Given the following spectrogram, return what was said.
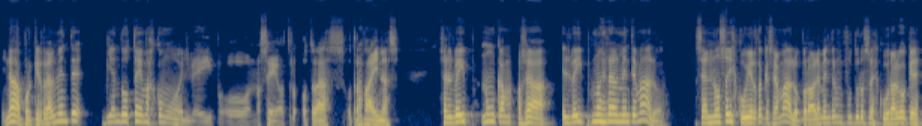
Y nada, porque realmente viendo temas como el vape o no sé, otras, otras vainas, sea, el vape nunca, o sea, el vape no es realmente malo. O sea, no se ha descubierto que sea malo. Probablemente en un futuro se descubra algo que,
